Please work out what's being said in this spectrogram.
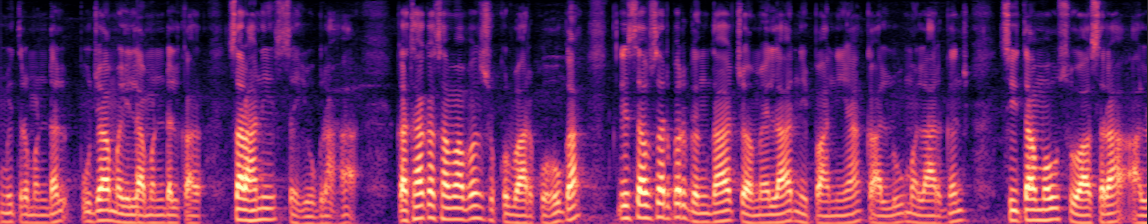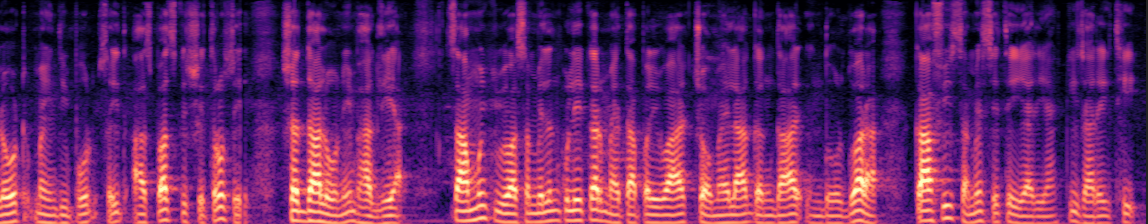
मित्र मंडल, पूजा महिला मंडल का सराहनीय सहयोग रहा। कथा का समापन शुक्रवार को होगा। इस अवसर पर गंगधार चौमेला, निपानिया, कालू, मलारगंज, सीतामऊ, सुवासरा, आलोट, मेहंदीपुर सहित आसपास के क्षेत्रों से श्रद्धालुओं ने भाग लिया। सामूहिक विवाह सम्मेलन को लेकर मेहता परिवार, चौमेला गंगधार इंदौर द्वारा काफ़ी समय से तैयारियाँ की जा रही थी।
